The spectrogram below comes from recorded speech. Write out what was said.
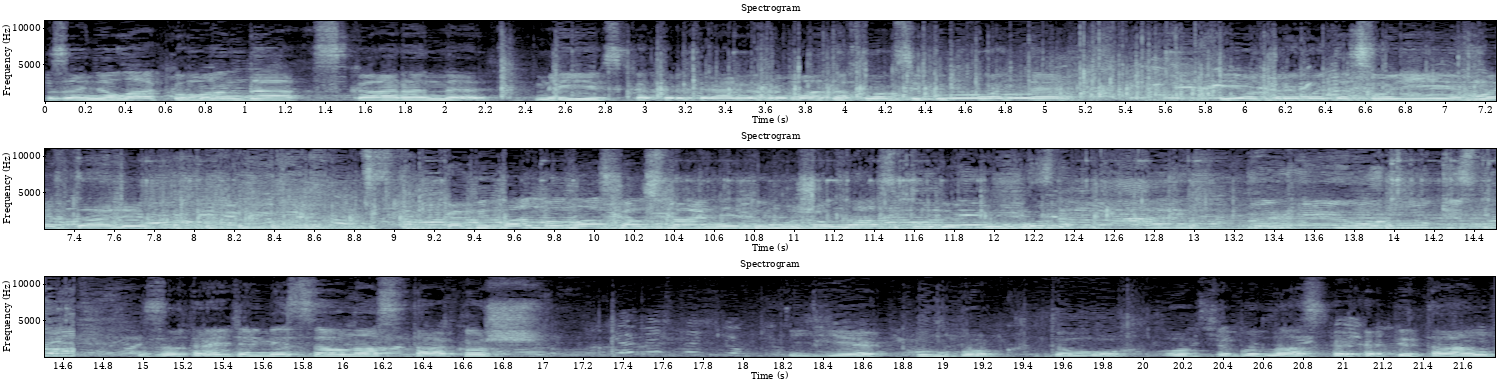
зайняла команда Скаренет, Мліївська територіальна громада. Хлопці, підходьте і отримуйте свої медалі. Капітан, будь ласка, останній, тому що у нас буде кубок. За третє місце у нас також є кубок. Тому, хлопці, будь ласка, капітан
